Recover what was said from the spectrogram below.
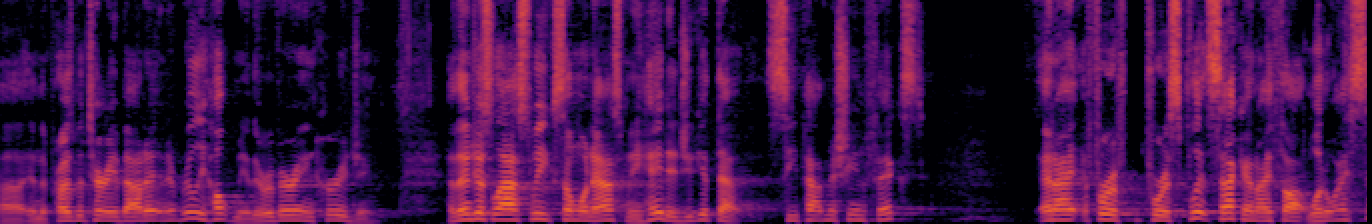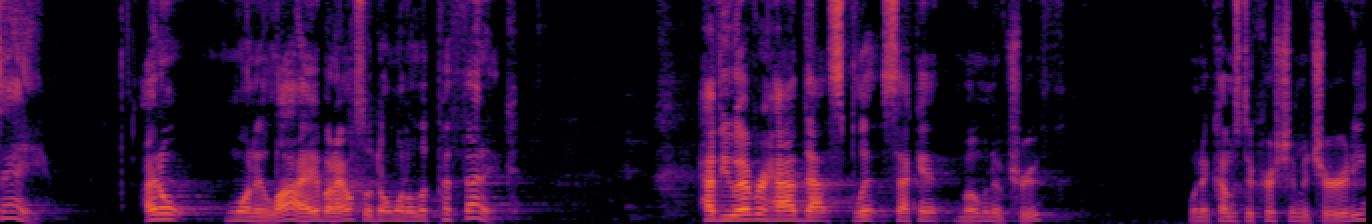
uh, in the presbytery about it, and it really helped me. They were very encouraging. And then just last week, someone asked me, Hey, did you get that CPAP machine fixed? And I, for, for a split second, I thought, What do I say? I don't want to lie, but I also don't want to look pathetic. Have you ever had that split second moment of truth when it comes to Christian maturity?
